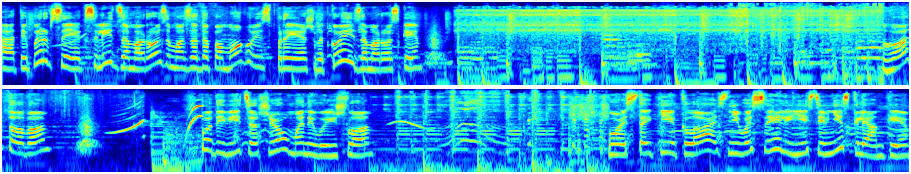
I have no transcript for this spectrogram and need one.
А тепер все як слід заморозимо за допомогою спрея швидкої заморозки. Готово. Подивіться, що в мене вийшло. Ось такі класні, веселі їстівні склянки,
